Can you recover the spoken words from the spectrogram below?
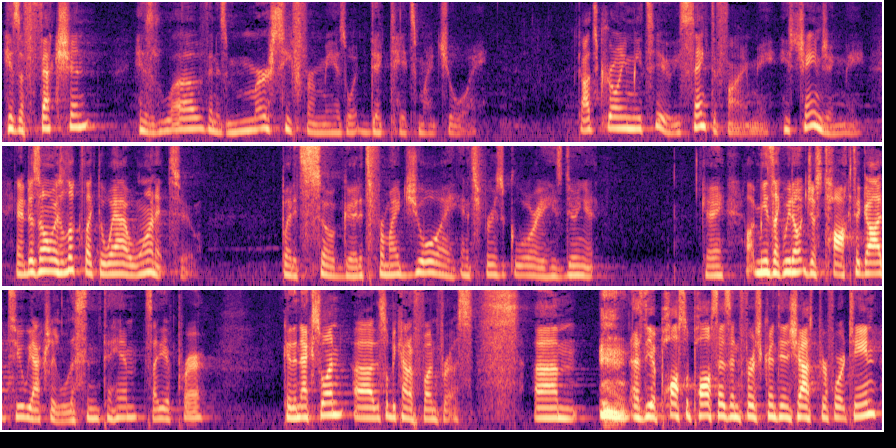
His affection his love and His mercy for me is what dictates my joy. God's growing me too. He's sanctifying me, He's changing me. And it doesn't always look like the way I want it to, but it's so good. It's for my joy and it's for His glory. He's doing it. Okay? It means like we don't just talk to God too, we actually listen to Him. This idea of prayer. Okay, the next one, uh, this will be kind of fun for us. Um, as the Apostle Paul says in 1 Corinthians chapter 14,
